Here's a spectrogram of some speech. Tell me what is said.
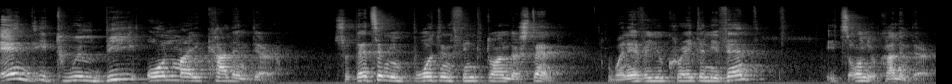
and it will be on my calendar. So that's an important thing to understand. Whenever you create an event, it's on your calendar.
